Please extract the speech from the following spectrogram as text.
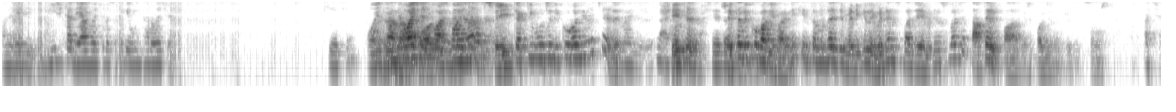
মানে যে বিষটা দেয়া হয়েছিল সেটা কি উদ্ধার হয়েছে? কি আছে না, পয়জন না, Poison, poison poison. না, সেইটা কি বলছে রিকভারি হয়েছে? রে? সেইটা সেটা- সেটা রিকভারি হয়নি কিন্তু আমাদের যে মেডিকেল এভিডেন্স বা যে এভিডেন্সগুলো আছে তাতে পাওয়া গেছে পজিটিভ সমস্ত। আচ্ছা।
